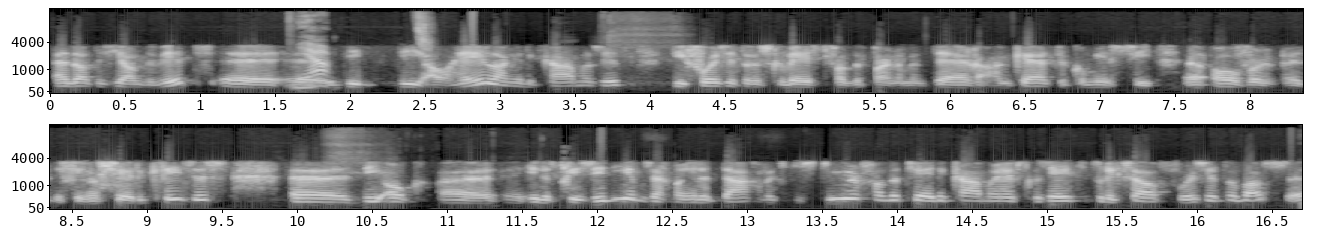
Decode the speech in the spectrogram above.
En dat is Jan de Wit, uh, ja. uh, die, die al heel lang in de Kamer zit. Die voorzitter is geweest van de parlementaire enquêtecommissie uh, over de financiële crisis. die ook in het presidium, zeg maar in het dagelijks bestuur van de Tweede Kamer heeft gezeten toen ik zelf voorzitter was. Ja.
